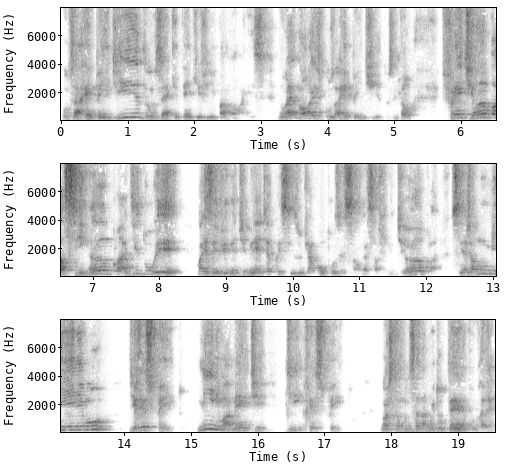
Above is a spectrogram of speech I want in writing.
os arrependidos é que tem que vir para nós. Não é nós para os arrependidos. Então, frente ampla, sim, ampla de doer. Mas, evidentemente, é preciso que a composição dessa frente ampla seja, no mínimo, de respeito. Minimamente de respeito. Nós estamos dizendo há muito tempo, né?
